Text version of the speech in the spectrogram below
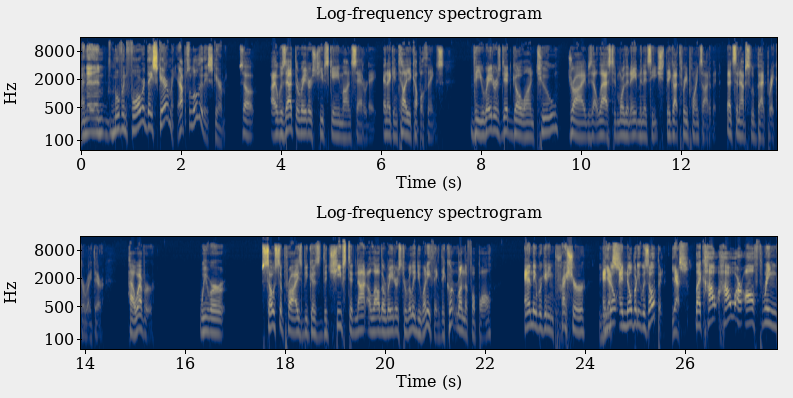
and then moving forward, they scare me. Absolutely, they scare me. So I was at the Raiders Chiefs game on Saturday, and I can tell you a couple things. The Raiders did go on two drives that lasted more than eight minutes each. They got three points out of it. That's an absolute backbreaker right there. However, we were so surprised because the Chiefs did not allow the Raiders to really do anything. They couldn't run the football, and they were getting pressure, and no, and nobody was open. Yes, Like how how are all three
